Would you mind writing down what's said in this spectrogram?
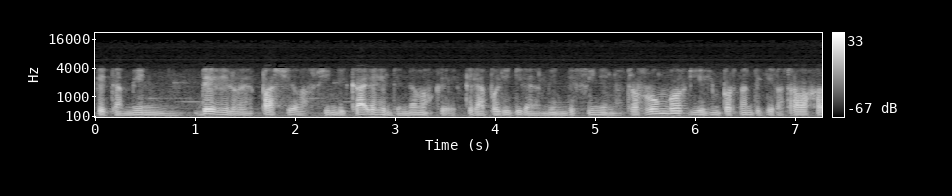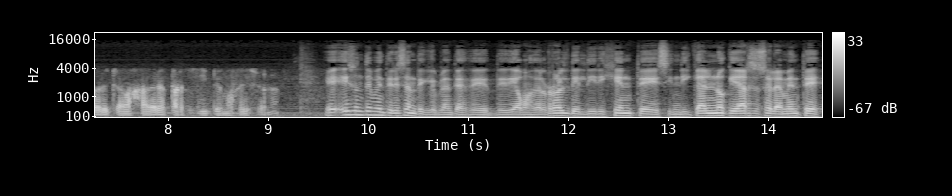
que también desde los espacios sindicales entendamos que, que, la política también define nuestros rumbos y es importante que los trabajadores y trabajadoras participemos de eso. ¿no? Eh, es un tema interesante que planteas de, digamos, del rol del dirigente sindical, no quedarse solamente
